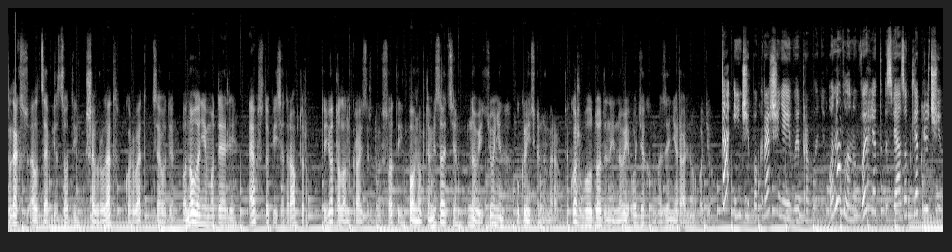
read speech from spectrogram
Lexus LC 500, Chevrolet Corvette C1. Оновлені моделі F150 Raptor, Toyota Land Cruiser 200, повна оптимізація, новий тюнінг, українські номера. Також було доданий новий одяг в магазині реального одягу. Інші покращення і виправлення. Оновлено вигляд зв'язок для ключів.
